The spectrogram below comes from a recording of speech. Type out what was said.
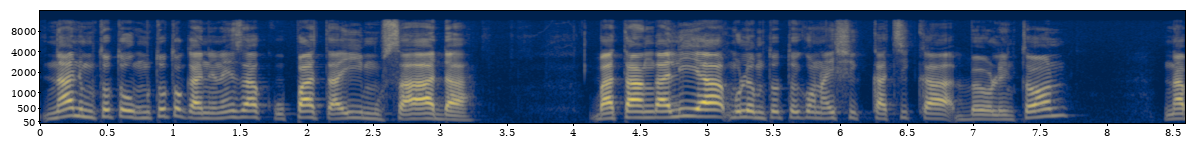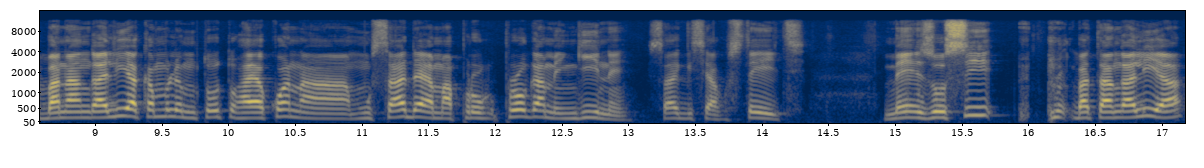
Nani mtoto, mtoto gani anaweza kupata hii msaada? Bataangalia mule mtoto iko naishi katika burlington na banaangalia kama ule mtoto hayakuwa na msaada ya maprogram mengine sagisi ya state. Aussi bataangalia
